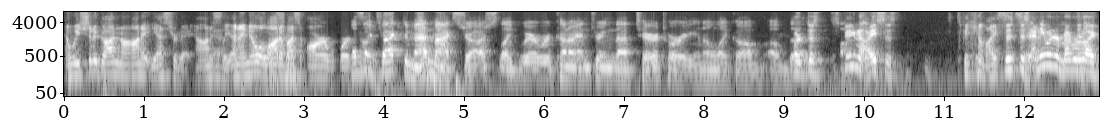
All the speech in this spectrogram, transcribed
and we should have gotten on it yesterday, honestly. Yeah, and I know a lot sure. of us are working. That's like back to Mad Max, Josh, like where we're kind of entering that territory, you know, like um, of the. Or just speaking of ISIS, Speaking of ISIS, does, does yeah. anyone remember like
